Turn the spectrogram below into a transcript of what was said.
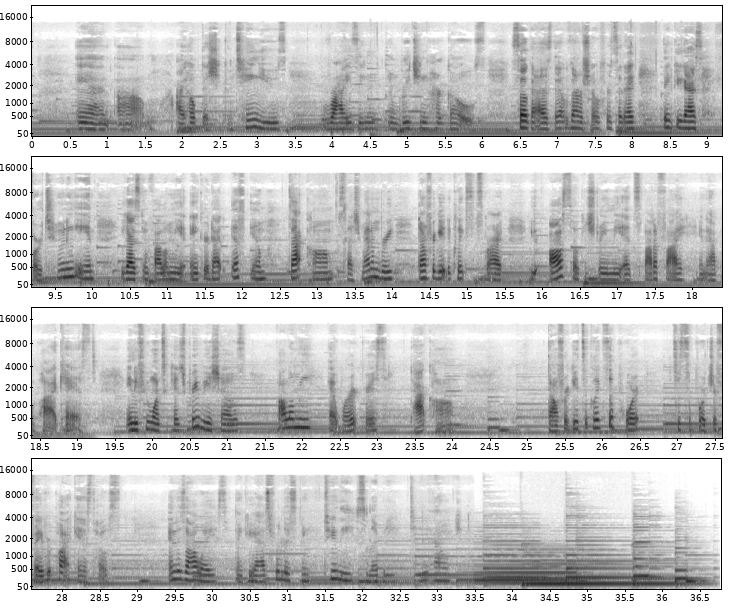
and um, I hope that she continues rising and reaching her goals. So, guys, that was our show for today. Thank you guys for tuning in. You guys can follow me at anchor.fm.com slash Madam Brie. Don't forget to click subscribe. You also can stream me at Spotify and Apple Podcast. And if you want to catch previous shows, follow me at WordPress.com. Don't forget to click support to support your favorite podcast host. And as always, thank you guys for listening to the Celebrity Tea Lounge.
